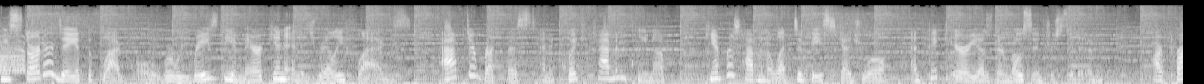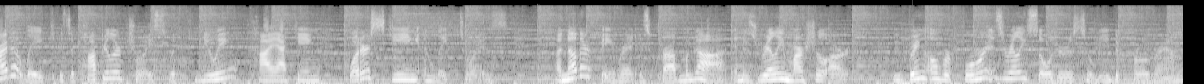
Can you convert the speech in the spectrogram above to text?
We start our day at the flagpole, where we raise the American and Israeli flags. After breakfast and a quick cabin cleanup, campers have an elective based schedule and pick areas they're most interested in. Our private lake is a popular choice with canoeing, kayaking, water skiing, and lake toys. Another favorite is Krav Maga, an Israeli martial art. We bring over former Israeli soldiers to lead the program.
